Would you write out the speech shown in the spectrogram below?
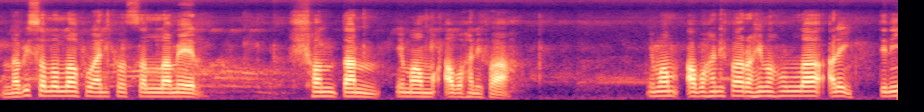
নবী সাল্লাল্লাহু আলাইহি ওয়াসাল্লামের সন্তান ইমাম আবু হানিফা। ইমাম আবু হানিফা রহিমাহুল্লাহ আলী তিনি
